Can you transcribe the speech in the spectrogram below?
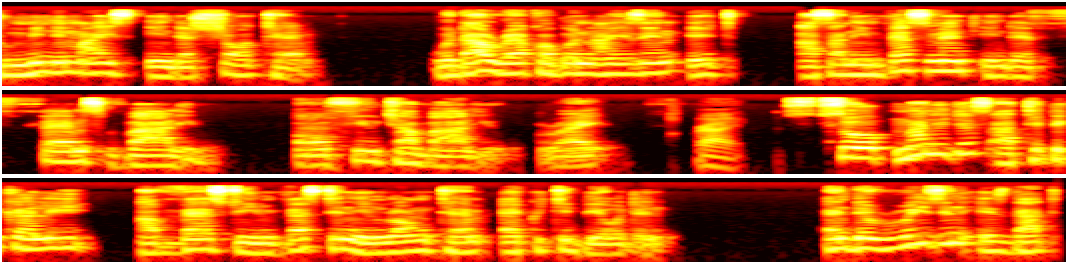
to minimize in the short term without recognizing it as an investment in the firm's value or future value, right? Right. So managers are typically averse to investing in long-term equity building. And the reason is that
